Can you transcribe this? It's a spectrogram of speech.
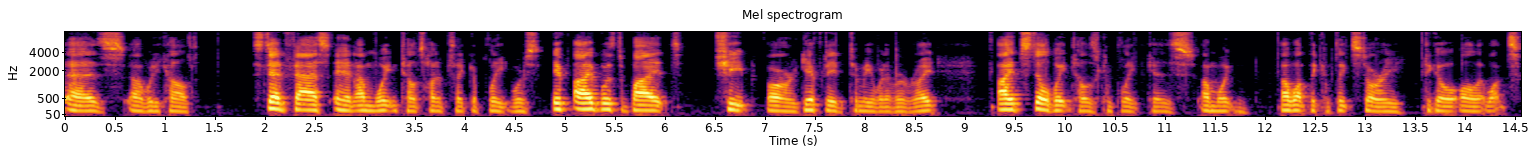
as uh, what do you call it? Steadfast, and I'm waiting till it's 100% complete. Whereas if I was to buy it cheap or gifted to me, or whatever, right? I'd still wait till it's complete because I'm waiting. I want the complete story to go all at once.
